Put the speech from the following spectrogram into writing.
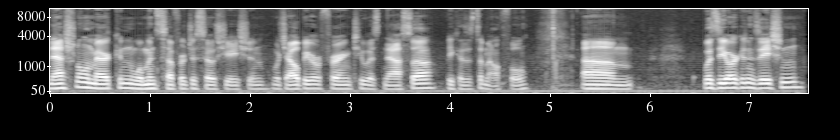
The National American Women's Suffrage Association, which I'll be referring to as NAWSA because it's a mouthful, um, was the organization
